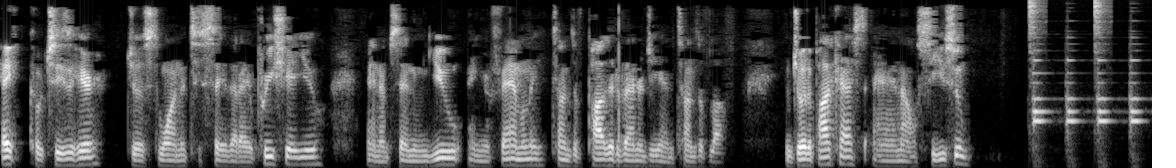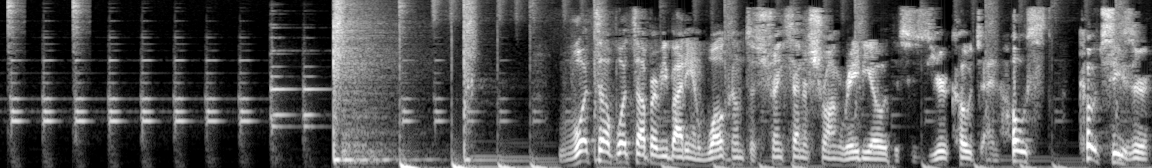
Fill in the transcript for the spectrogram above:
Hey, Coach Caesar here. Just wanted to say that I appreciate you and I'm sending you and your family tons of positive energy and tons of love. Enjoy the podcast and I'll see you soon. What's up? What's up, everybody, and welcome to Strength Center Strong Radio. This is your coach and host, Coach Caesar,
